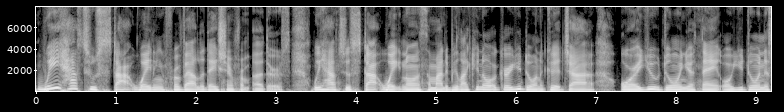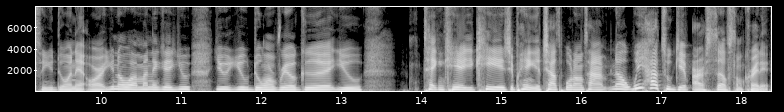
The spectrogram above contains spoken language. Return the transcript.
we have to stop waiting for validation from others. We have to stop waiting on somebody to be like, you know what, girl, you doing a good job, or you doing your thing, or you doing this, or you doing that, or you know what, my nigga, you you you doing real good, you taking care of your kids, you're paying your child support on time. No, we have to give ourselves some credit.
